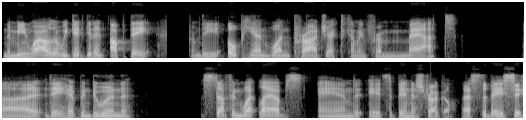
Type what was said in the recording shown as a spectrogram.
In the meanwhile, though, we did get an update from the OPN1 project coming from Matt. Uh, they have been doing stuff in wet labs and it's been a struggle. That's the basic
